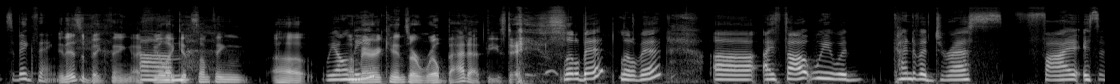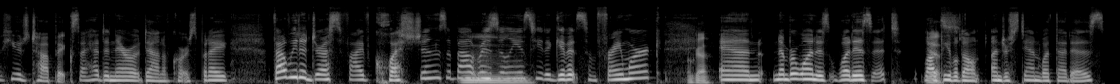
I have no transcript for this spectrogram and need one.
It's a big thing. It is a big thing. I feel like it's something uh, we all need Americans are real bad at these days. A little bit, a little bit. Uh, I thought we would kind of address five. It's a huge topic, so I had to narrow it down, of course. But I thought we'd address five questions about resiliency to give it some framework. okay. And number one is what is it? A lot of people don't understand what that is.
